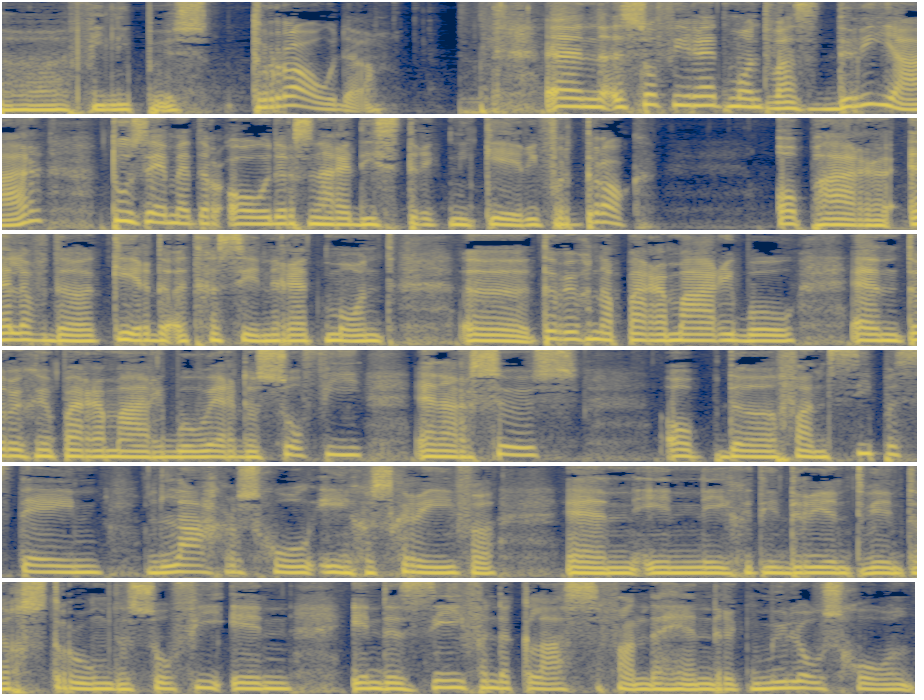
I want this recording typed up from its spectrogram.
uh, Philippus trouwde. En Sophie Redmond was drie jaar toen zij met haar ouders naar het district Nikeri vertrok. Op haar elfde keerde het gezin Redmond uh, terug naar Paramaribo. En terug in Paramaribo werden Sophie en haar zus op de Van Siepenstein Lagerschool ingeschreven. En in 1923 stroomde Sophie in in de zevende klas van de Hendrik Mulo School.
